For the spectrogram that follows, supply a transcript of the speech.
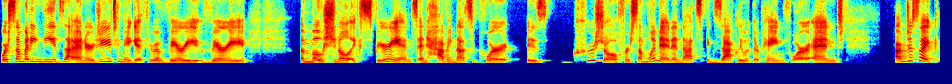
where somebody needs that energy to make it through a very, very emotional experience. And having that support is crucial for some women. And that's exactly what they're paying for. And I'm just like,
